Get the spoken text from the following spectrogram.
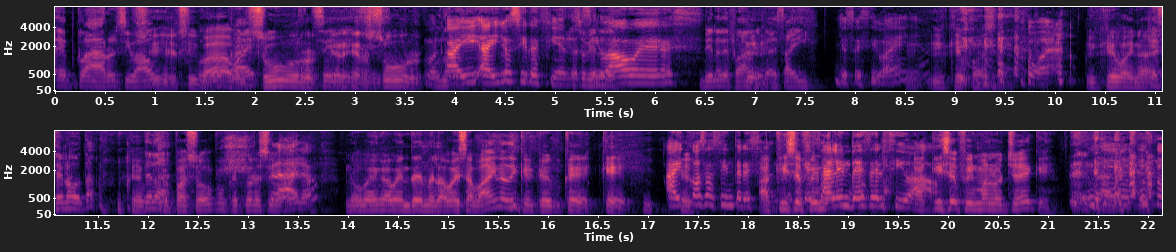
eh, claro, el Cibao. Sí, el Cibao, el sur, Sí, el, el sí. sur. Bueno, ahí, ahí yo sí defiendo. Eso El viene de- Cibao es. Viene de fábrica, Sí. es ahí. Yo soy cibaeña. ¿Y qué pasa? Bueno, ¿Y qué vaina Que es? se nota. ¿Qué, qué pasó con que tú eres Claro. cibaeño? No venga a venderme la, esa vaina de que, que, que, que- hay que cosas interesantes aquí se que firma- salen desde el Cibao. aquí se firman los cheques. Exacto.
